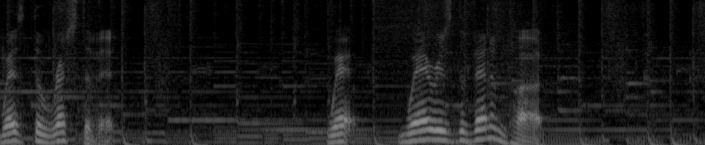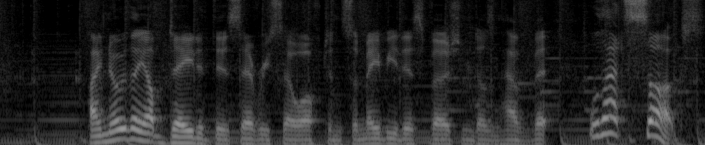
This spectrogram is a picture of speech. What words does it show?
where's the rest of it? Where where is the Venom part? I know they updated this every so often, so maybe this version doesn't have vet. Well, that sucks.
